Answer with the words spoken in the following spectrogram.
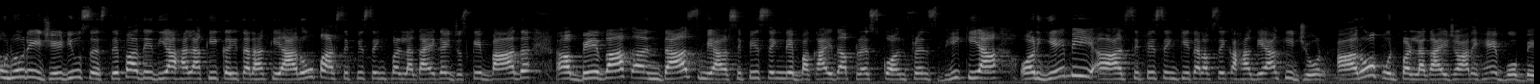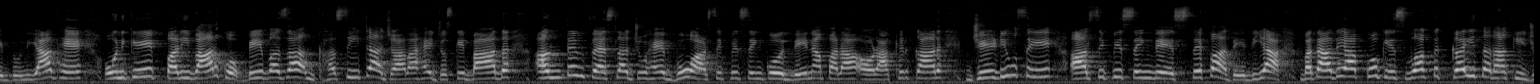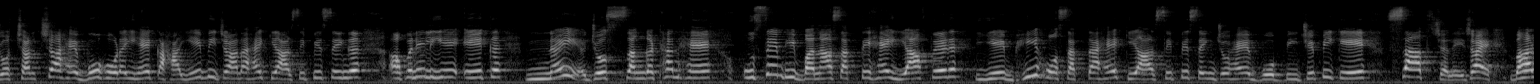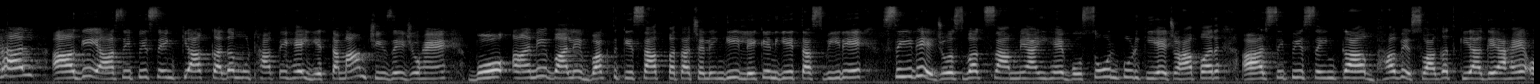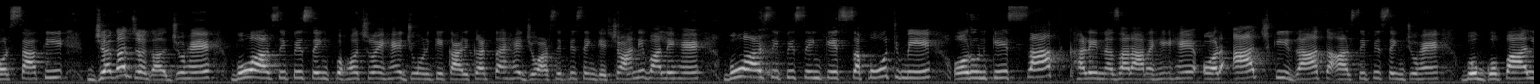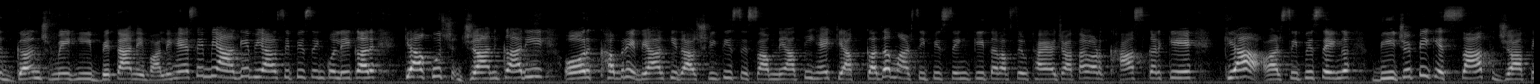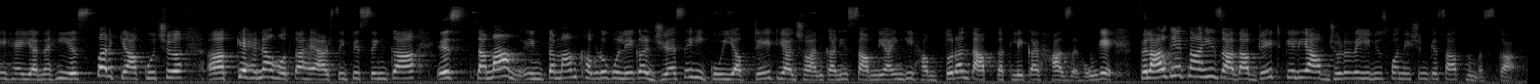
उन्होंने जेडीयू से इस्तीफा दे दिया। हालाँकि कई तरह के आरोप आरसीपी सिंह पर लगाए गए, जिसके बाद बेबाक अंदाज में आरसीपी सिंह ने बकायदा प्रेस कॉन्फ्रेंस भी किया। और ये भी आरसीपी सिंह की तरफ़ से कहा गया कि जो आरोप उन पर लगाए जा रहे हैं, वो बेबुनियाद है। उनके परिवार को बेवजह घसीटा जा रहा है, जिसके बाद अंतिम फैसला जो है, वो आरसीपी सिंह को लेना पड़ा। और आखिरकार जेडीयू से आरसीपी सिंह ने इस्तीफा दे दिया। बता दें आपको कि इस वक्त कई तरह की जो चर्चा है, वो हो रही है। कहा यह भी जा रहा है कि आरसीपी सिंह अपने लिए एक नई जो संगठन है, उसे भी बना सकते हैं या फिर ये भी हो सकता है कि आरसीपी सिंह जो है, वो बीजेपी के साथ चले जाए। बहरहाल, आगे आरसीपी सिंह क्या कदम उठाते हैं, ये तमाम चीज़ें जो हैं, वो आने वाले वक्त के साथ पता चलेंगी। लेकिन ये तस्वीरें सीधे जो इस वक्त सामने आई है, वो सोनपुर की है, जहाँ पर आरसीपी सिंह का भव्य स्वागत किया गया है और साथ ही जगह जगह जो है, वो आरसीपी सिंह पहुँच रहे हैं, जो उनके कार्यकर्ता है, जो आरसीपी सिंह के चाहने वाले हैं, वो आरसीपी सिंह के सपोर्ट में और उनके साथ खड़े नज़र आ रहे हैं और आज की रात आरसीपी सिंह जो है, वो गोपालगंज में ही बिताने वाले हैं। ऐसे में आगे भी आरसीपी सिंह को लेकर क्या कुछ जानकारी और खबरें बिहार की राजनीति से सामने आती है? क्या कदम आरसीपी सिंह की तरफ़ से उठाया जाता है और खास करके क्या आरसीपी सिंह बीजेपी के साथ जाते हैं या नहीं इस पर क्या कुछ अ, कहना होता है आरसीपी सिंह का? इस तमाम इन तमाम खबरों को लेकर जैसे ही कोई अपडेट या जानकारी सामने आएँगी हम तुरंत आप तक लेकर हाजिर होंगे। फ़िलहाल के इतना ही ज़्यादा अपडेट के लिए आप जुड़े रहिए न्यूज़ फॉर नेशन के साथ। नमस्कार।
